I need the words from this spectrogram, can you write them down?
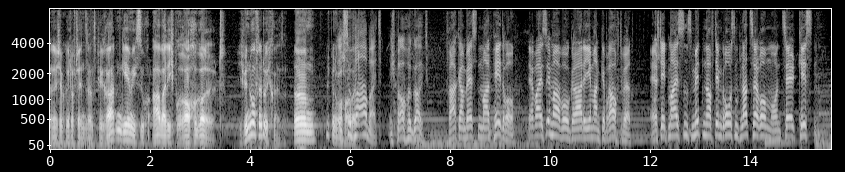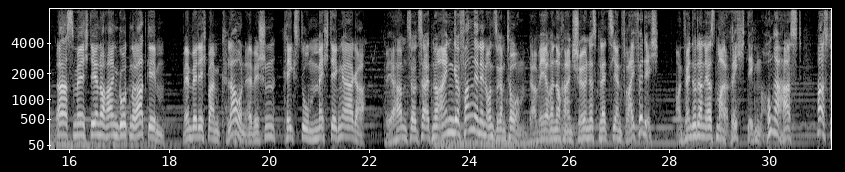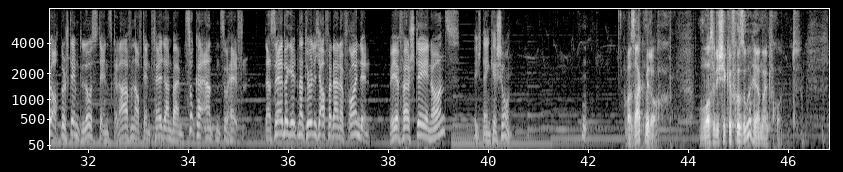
Äh, Ich habe gehört, auf der Insel als Piraten gehen. Ich suche Arbeit, ich brauche Gold. Ich bin nur auf der Durchreise. Ähm, ich bin aber Ich suche Arbeit. Arbeit. Ich brauche Gold. Frag am besten mal Pedro. Der weiß immer, wo gerade jemand gebraucht wird. Er steht meistens mitten auf dem großen Platz herum und zählt Kisten. Lass mich dir noch einen guten Rat geben. Wenn wir dich beim Klauen erwischen, kriegst du mächtigen Ärger. Wir haben zurzeit nur einen Gefangenen in unserem Turm. Da wäre noch ein schönes Plätzchen frei für dich. Und wenn du dann erstmal richtigen Hunger hast, hast du auch bestimmt Lust, den Sklaven auf den Feldern beim Zuckerernten zu helfen. Dasselbe gilt natürlich auch für deine Freundin. Wir verstehen uns? Ich denke schon. Aber sag mir doch, wo hast du die schicke Frisur her, mein Freund?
